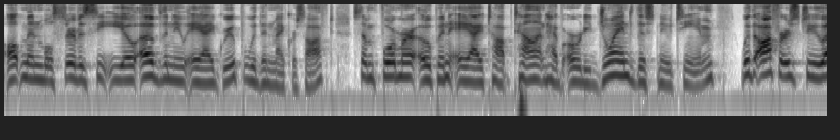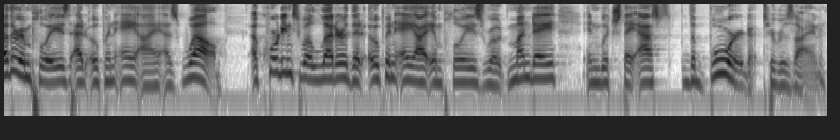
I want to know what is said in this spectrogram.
Altman will serve as CEO of the new AI group within Microsoft. Some former OpenAI top talent have already joined this new team, with offers to other employees at OpenAI as well. According to a letter that OpenAI employees wrote Monday, in which they asked the board to resign.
